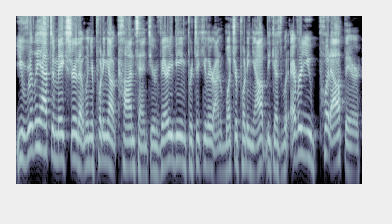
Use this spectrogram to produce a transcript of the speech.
you really have to make sure that when you're putting out content, you're very being particular on what you're putting out because whatever you put out there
